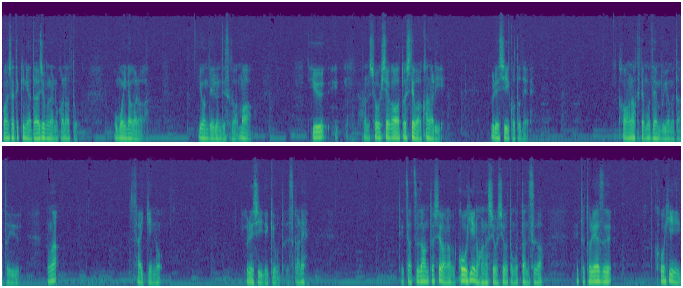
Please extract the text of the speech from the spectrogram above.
版社的には大丈夫なのかな？と思いながら読んでいるんですがまあいうあの消費者側としてはかなり嬉しいことで買わなくても全部読めたというのが最近の嬉しい出来事ですかね。で雑談としてはなんかコーヒーの話をしようと思ったんですが、えっと、とりあえずコーヒーに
